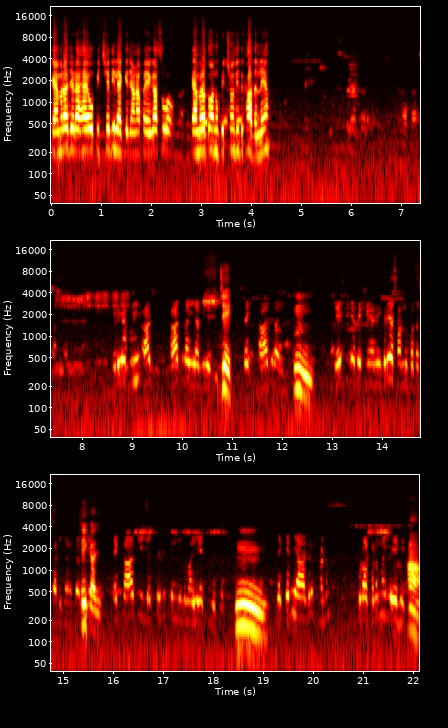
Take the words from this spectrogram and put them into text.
ਕੈਮਰਾ ਜਿਹੜਾ ਹੈ ਉਹ ਪਿੱਛੇ ਦੀ ਲੈ ਕੇ ਜਾਣਾ ਪਏਗਾ ਸੋ ਕੈਮਰਾ ਤੁਹਾਨੂੰ ਪਿੱਛੋਂ ਦੀ ਦਿਖਾ ਦਿੰਨੇ ਆ ਜਿਹੜੀ ਆਪਣੀ ਆ ਆ ਚੜਾਈ ਆ ਗਈ ਜੀ। ਤੇ ਆ ਚੜਾਈ। ਹੂੰ। ਇਹ ਚੀਜ਼ਾਂ ਦੇਖੀਆਂ ਨਹੀਂ ਕਿਹੜੀਆਂ ਸਾਨੂੰ ਪਤਾ ਸਾਡੀ ਜਾਣਕਾਰੀ ਠੀਕ ਆ ਜੀ। ਇੱਕ ਆ ਚੀਜ਼ ਇੱਥੇ ਦੀ ਕਿੰਨੀ ਲੰਬਾਈ ਹੈ ਇੱਥੇ। ਦੀ ਹੂੰ। ਤੇ ਕਿਹਦੀ ਆ ਕਿਹੜੀ ਖੜਮ ਪੂਰਾ ਖੜਮ ਹੈ ਇਹ। ਹਾਂ।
